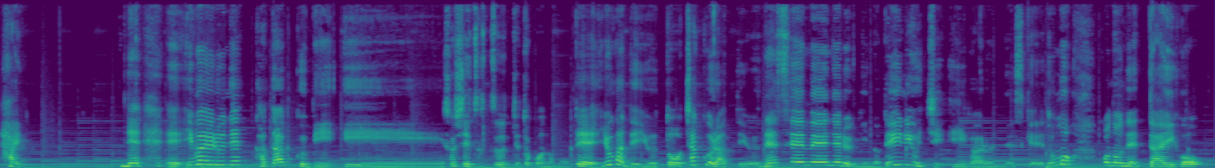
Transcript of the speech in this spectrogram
はい。で、えいわゆるね、肩首、そして頭痛っていうところなので、ヨガで言うと、チャクラっていうね、生命エネルギーの出入り口があるんですけれども、このね、第5、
